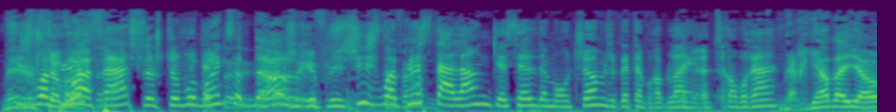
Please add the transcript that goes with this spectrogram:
Ben, Si je je vois te plus- vois à face, là, je te vois bien que ça te dérange. je réfléchis. si je vois plus ta langue que celle de mon chum, j'ai peut-être un problème. tu comprends? Ben, regarde ailleurs,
